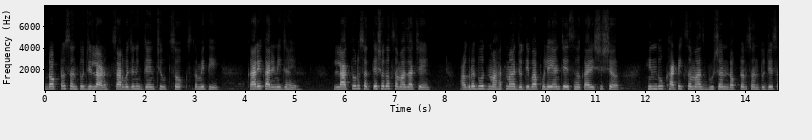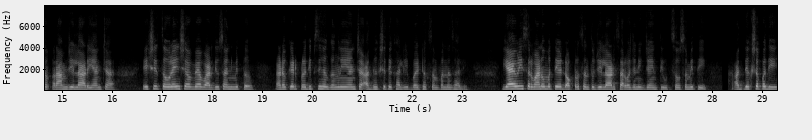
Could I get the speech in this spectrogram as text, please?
डॉक्टर संतोजी लाड सार्वजनिक जयंती उत्सव समिती कार्यकारिणी जाहीर. लातूर सत्यशोधक समाजाचे अग्रदूत महात्मा ज्योतिबा फुले यांचे सहकारी शिष्य हिंदू खाटीक समाज भूषण डॉक्टर संतुजे स रामजी लाड यांच्या एकशे चौऱ्याऐंशीव्या वाढदिवसानिमित्त ॲडव्होकेट प्रदीपसिंह गंगणे यांच्या अध्यक्षतेखाली बैठक संपन्न झाली. यावेळी सर्वानुमते डॉक्टर संतोजी लाड सार्वजनिक जयंती उत्सव समिती अध्यक्षपदी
